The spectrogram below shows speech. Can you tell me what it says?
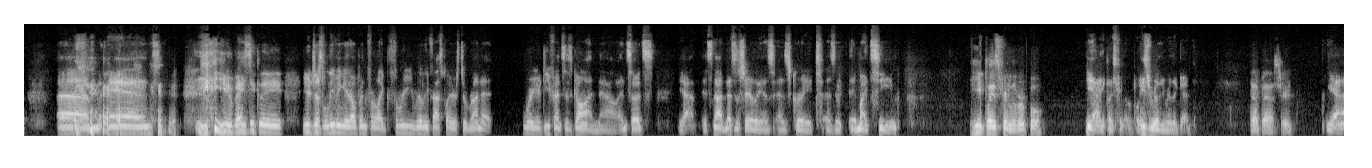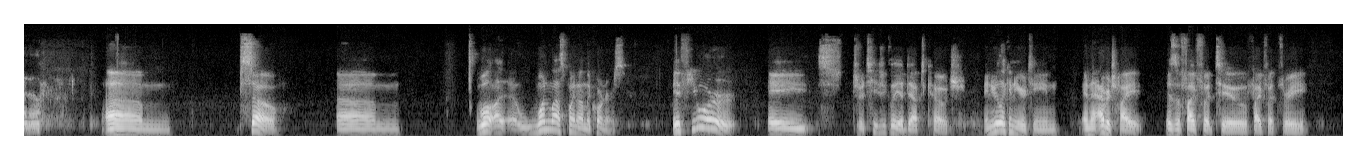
Um, and you basically you're just leaving it open for like three really fast players to run it where your defense is gone now. And so it's yeah, it's not necessarily as as great as it, it might seem. he plays for Liverpool. Yeah, he plays for Liverpool. He's really, really good. That bastard. Yeah, I know. Um. So, um. Well, uh, one last point on the corners. If you're a strategically adept coach and you're looking at your team and the average height is a five foot two, five foot three,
